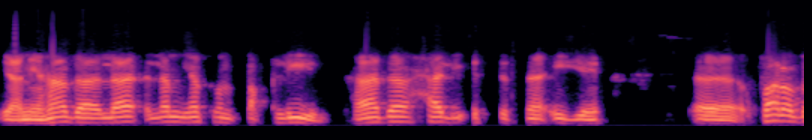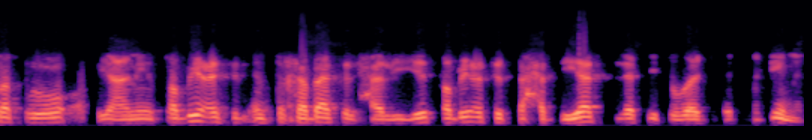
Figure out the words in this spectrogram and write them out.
يعني هذا لا لم يكن تقليد هذا حالة استثنائية. آه، فرضته يعني طبيعة الانتخابات الحالية طبيعة التحديات التي تواجه المدينة.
